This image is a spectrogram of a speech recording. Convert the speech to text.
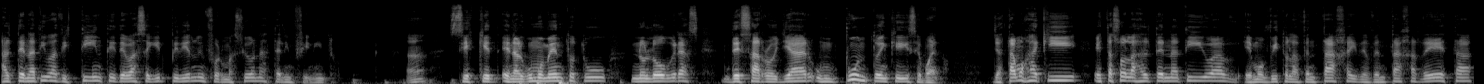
alternativas distintas y te va a seguir pidiendo información hasta el infinito. ¿Ah? Si es que en algún momento tú no logras desarrollar un punto en que dice, bueno, ya estamos aquí, estas son las alternativas, hemos visto las ventajas y desventajas de esta,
